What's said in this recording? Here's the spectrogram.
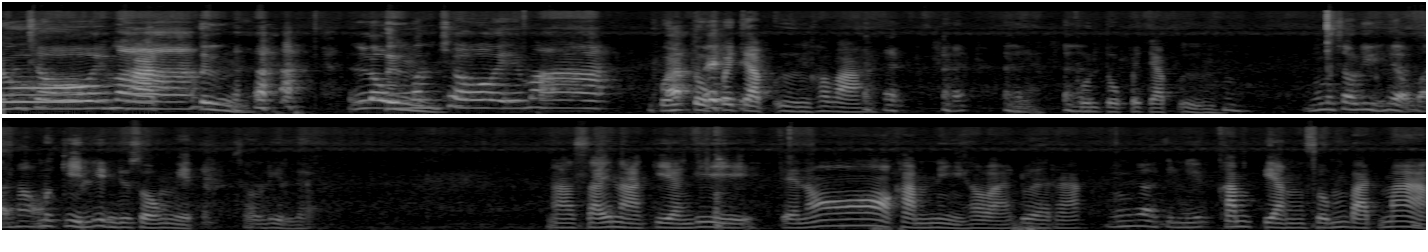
ลมันโชยมมาพัดตึง ลมตึงมันโชยมาฝนตกไปจับอึ่งเขาว่าเนี่ยฝนตกไปจับอึ่ง มันเซาลินเหี่ยวบ้านเฮาเมื่อกี้ลิ้นอยู่สองเม็ดเสาลิ้นแล้วนาไซนาเกียงที่ แต่นอคำนี่เขาว่าด้วยรักมันอยากกินนิดคำเปียงสมบัติมาก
